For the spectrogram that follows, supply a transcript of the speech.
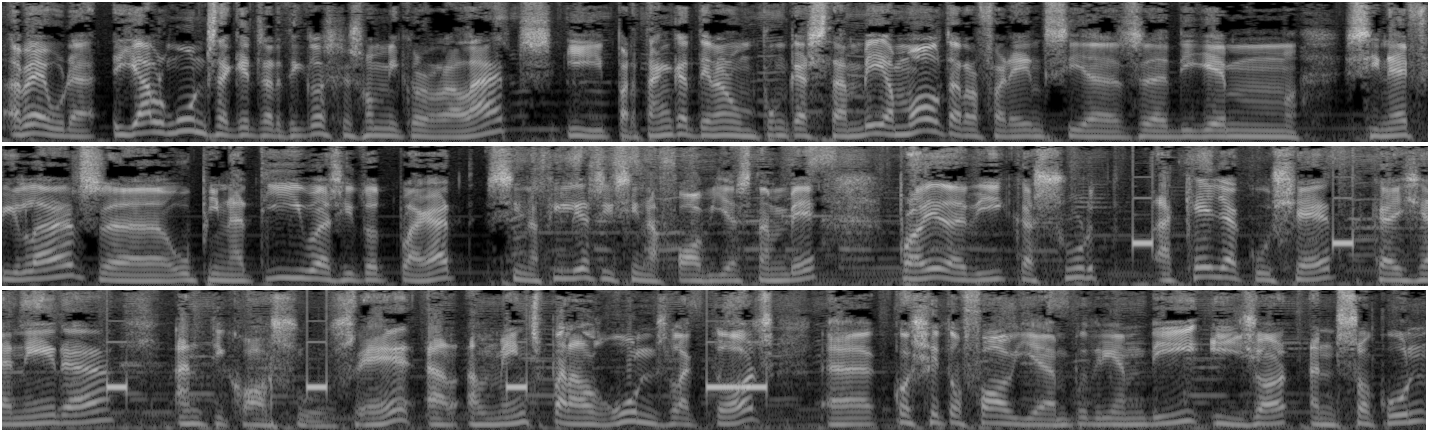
A veure, hi ha alguns d'aquests articles que són microrelats i, per tant, que tenen un punt que estan bé. Hi ha moltes referències, eh, diguem, cinèfiles, eh, opinatives i tot plegat, cinefílies i cinefòbies també, però he de dir que surt aquella Cuixet que genera anticossos, eh? Al, almenys per alguns lectors, eh, coixetofòbia, en podríem dir, i jo en sóc un,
